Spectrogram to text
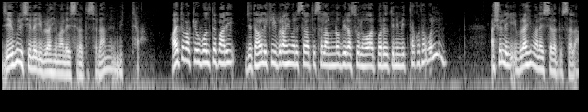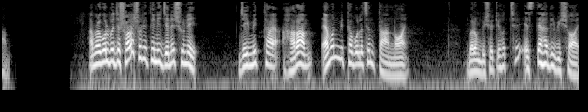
যে এগুলি ছিল ইব্রাহিম আলাই সালাতামের মিথ্যা। হয়তোবা কেউ বলতে পারি যে তাহলে কি ইব্রাহিম আলাই সালাতাম নবী রাসুল হওয়ার পরেও তিনি মিথ্যা কথা বললেন? আসলে ইব্রাহিম আলাই সালাতাম আমরা বলব যে সরাসরি তিনি জেনে শুনে যে মিথ্যা হারাম এমন মিথ্যা বলেছেন তা নয়। বরং বিষয়টি হচ্ছে ইস্তেহাদি বিষয়।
